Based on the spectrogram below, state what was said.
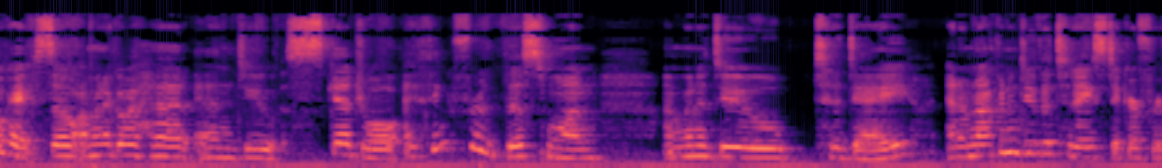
Okay, so I'm gonna go ahead and do schedule. I think for this one, I'm gonna do today and I'm not gonna do the today sticker for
